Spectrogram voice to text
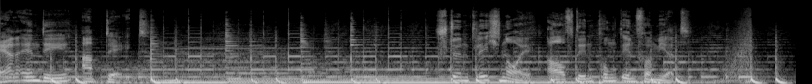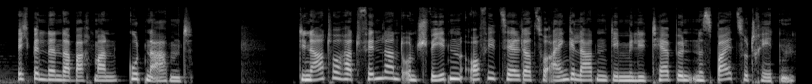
RND Update. Stündlich neu. Auf den Punkt informiert. Ich bin Linda Bachmann. Guten Abend. Die NATO hat Finnland und Schweden offiziell dazu eingeladen, dem Militärbündnis beizutreten.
